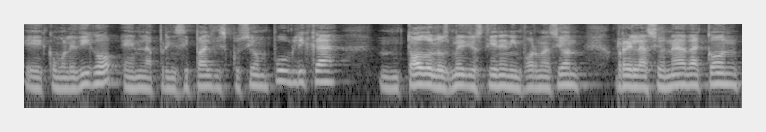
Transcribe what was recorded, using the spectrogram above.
eh, como le digo, en la principal discusión pública. Mm, todos los medios tienen información relacionada con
